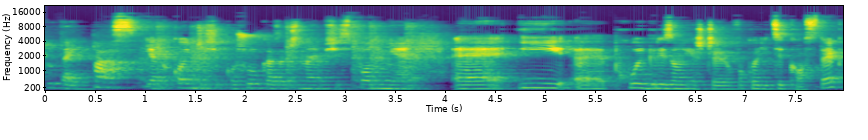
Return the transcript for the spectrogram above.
tutaj pas, jak kończy się koszulka, zaczynają się spodnie e, i e, pchły gryzą jeszcze w okolicy kostek.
